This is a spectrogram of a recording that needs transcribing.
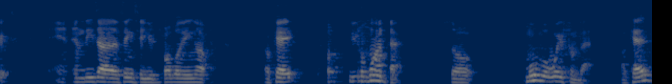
and, and, these are the things that you're doubling up. Okay, so you don't want that. So move away from that. Okay.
